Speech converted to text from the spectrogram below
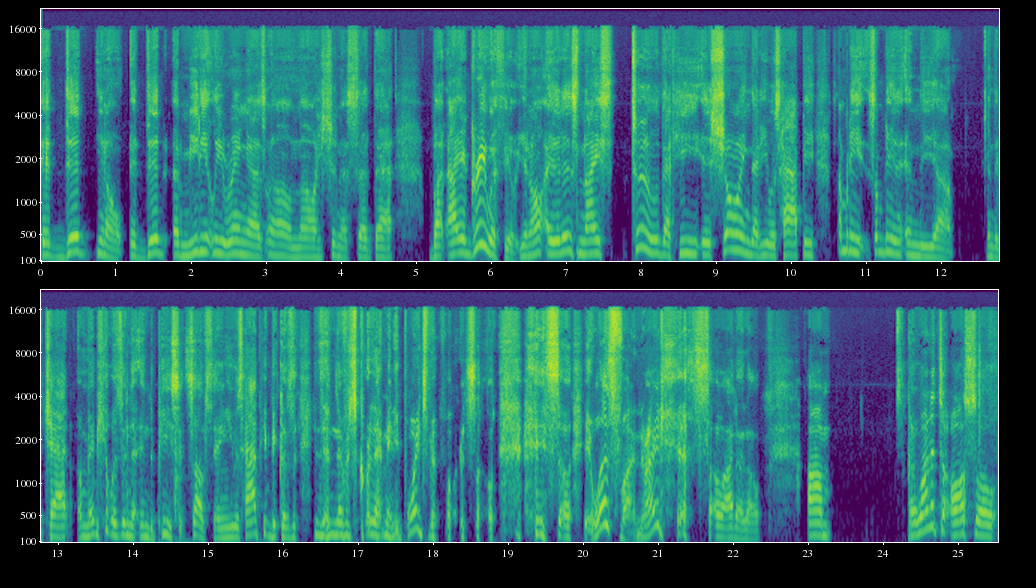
It did, you know, it did immediately ring as, oh, no, he shouldn't have said that. But I agree with you. You know, it is nice too that he is showing that he was happy. Somebody, somebody in the, uh, in the chat, or maybe it was in the in the piece itself, saying he was happy because he had never scored that many points before. So, so it was fun, right? so I don't know. Um, I wanted to also,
